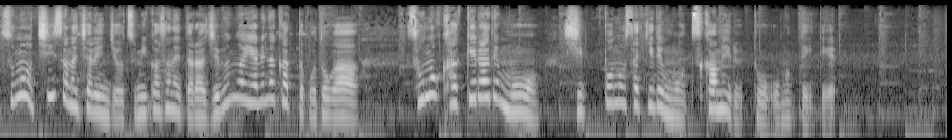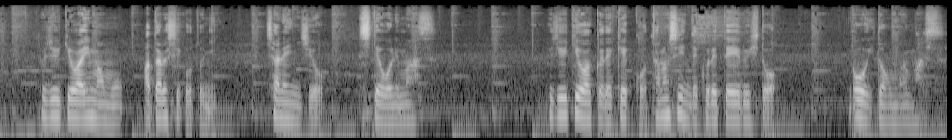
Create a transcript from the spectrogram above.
その小さなチャレンジを積み重ねたら自分がやれなかったことがそのかけらでも尻尾の先でもつかめると思っていて藤雪は今も新しいことにチャレンジをしております。藤雪枠で結構楽しんでくれている人多いと思います。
